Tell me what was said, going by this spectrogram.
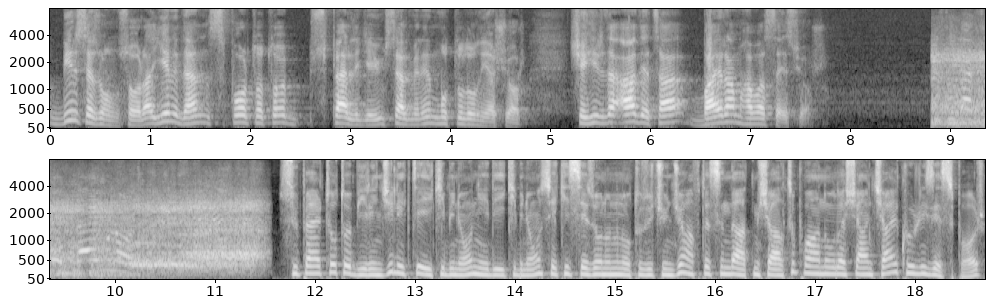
bir sezon sonra yeniden Spor Toto Süper Lig'e yükselmenin mutluluğunu yaşıyor. Şehirde adeta bayram havası esiyor. Süper Toto 1. Lig'de 2017-2018 sezonunun 33. haftasında 66 puana ulaşan Çaykur Rizespor,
